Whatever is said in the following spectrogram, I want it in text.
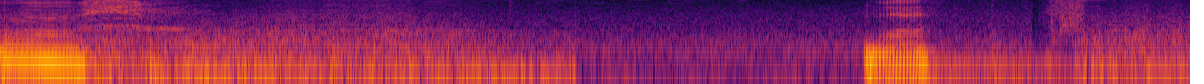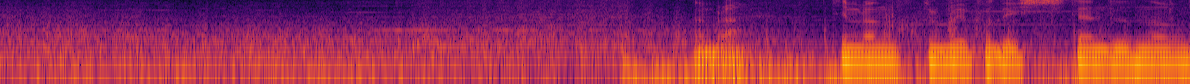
Ech. Nie. Dobra, tym razem spróbuję podejść tędy znowu.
